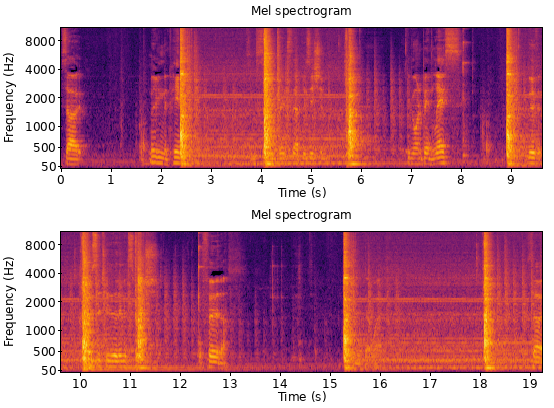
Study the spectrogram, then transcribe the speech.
So moving the pin into that position. If you want to bend less, move it closer to the limit switch further. So,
